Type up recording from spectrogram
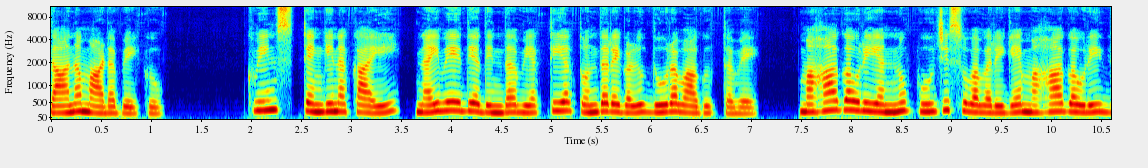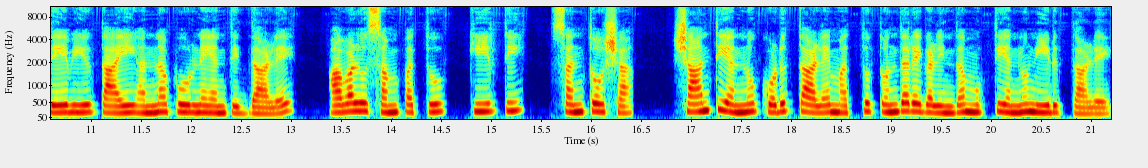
ದಾನ ಮಾಡಬೇಕು. ಕ್ವೀನ್ಸ್, ತೆಂಗಿನಕಾಯಿ ನೈವೇದ್ಯದಿಂದ ವ್ಯಕ್ತಿಯ ತೊಂದರೆಗಳು ದೂರವಾಗುತ್ತವೆ. ಮಹಾಗೌರಿಯನ್ನು ಪೂಜಿಸುವವರಿಗೆ ಮಹಾಗೌರಿ ದೇವಿಯು ತಾಯಿ ಅನ್ನಪೂರ್ಣೆಯಂತಿದ್ದಾಳೆ. ಅವಳು ಸಂಪತ್ತು, ಕೀರ್ತಿ, ಸಂತೋಷ ಶಾಂತಿಯನ್ನು ಕೊಡುತ್ತಾಳೆ ಮತ್ತು ತೊಂದರೆಗಳಿಂದ ಮುಕ್ತಿಯನ್ನು ನೀಡುತ್ತಾಳೆ.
